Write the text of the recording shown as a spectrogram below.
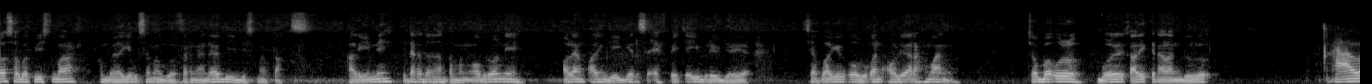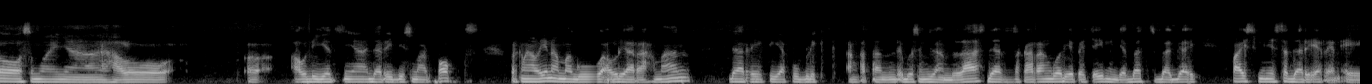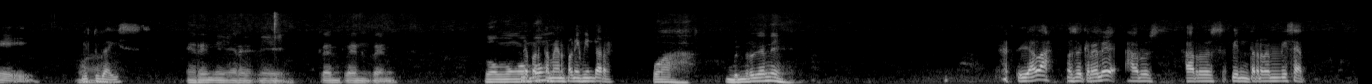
Halo Sobat Wismar, kembali lagi bersama gue Fernanda di Wismar Talks. Kali ini kita kedatangan teman ngobrol nih, oleh yang paling geger se-FPCI Brawijaya. Siapa lagi kalau bukan Aulia Rahman. Coba Ul, boleh kali kenalan dulu. Halo semuanya, halo uh, audiensnya dari Bismart Talks. Perkenalin nama gue Aulia Rahman dari Via Publik Angkatan 2019 dan sekarang gue di FPCI menjabat sebagai Vice Minister dari RNA. Wah. Gitu guys. RNA, RNA. Keren, keren, keren. Ngomong-ngomong. Departemen paling pintar. Wah, bener kan nih? Iyalah, masuk RNA harus harus pinter riset.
